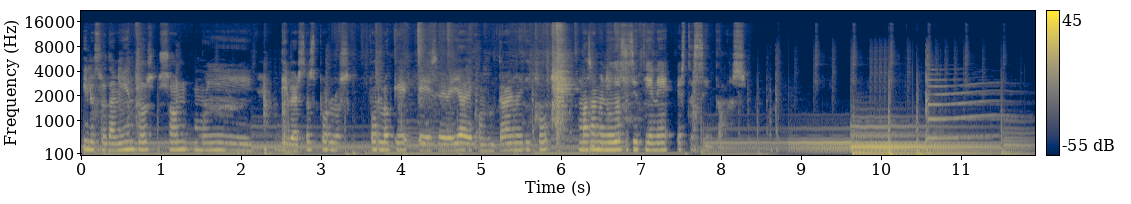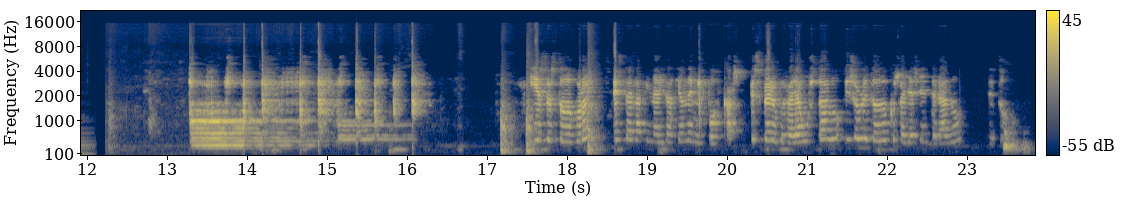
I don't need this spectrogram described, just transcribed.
y los tratamientos son muy diversos por, los, por lo que eh, se debería de consultar al médico más a menudo si se tiene estos síntomas. De mi podcast. Espero que os haya gustado y sobre todo que os hayáis enterado de todo.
